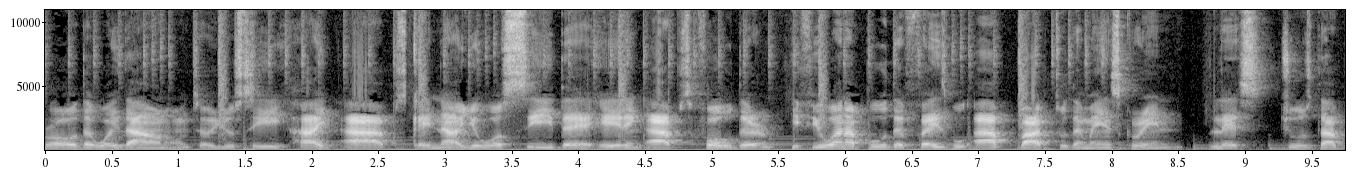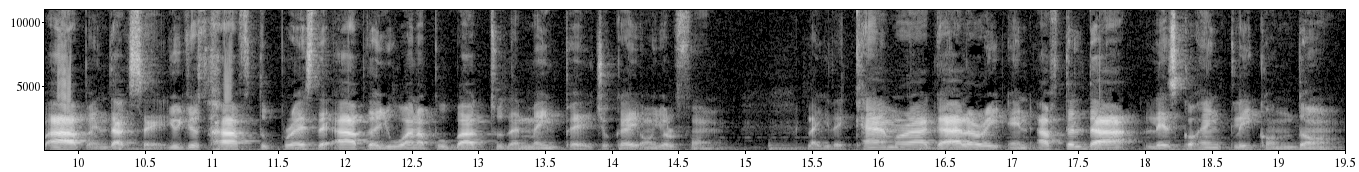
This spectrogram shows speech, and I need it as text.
Scroll the way down until you see hide apps. Okay, now you will see the hidden apps folder. If you wanna put the Facebook app back to the main screen, let's choose that app and that's it. You just have to press the app that you wanna put back to the main page, okay, on your phone. Like the camera, gallery, and after that, let's go ahead and click on done.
